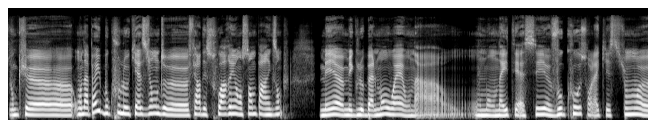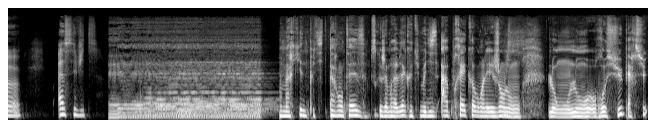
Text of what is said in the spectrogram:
Donc, on n'a pas eu beaucoup l'occasion de faire des soirées ensemble, par exemple. Mais, euh, mais globalement, ouais, on a, on, a été assez vocaux sur la question euh, assez vite. On marquer une petite parenthèse, parce que j'aimerais bien que tu me dises après comment les gens l'ont, l'ont, reçu, perçu.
